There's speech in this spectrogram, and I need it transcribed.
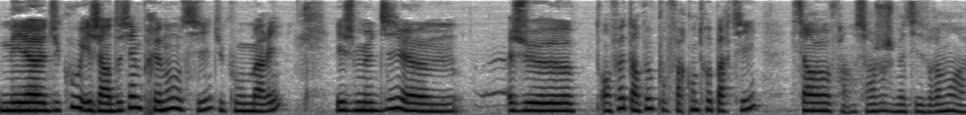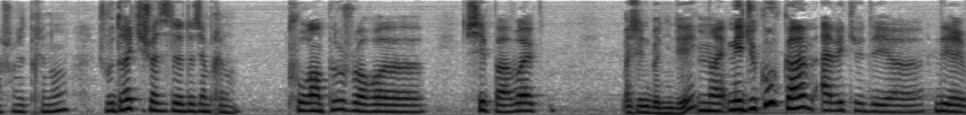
Mais du coup, et j'ai un deuxième prénom aussi, du coup Marie, et je me dis, je en fait, un peu pour faire contrepartie, si un, enfin, si un jour je me décide vraiment à changer de prénom, je voudrais qu'il choisisse le deuxième prénom. Pour un peu, genre, euh, je sais pas, ouais. Bah, c'est une bonne idée. Ouais, mais du coup, quand même, avec des, euh, des,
